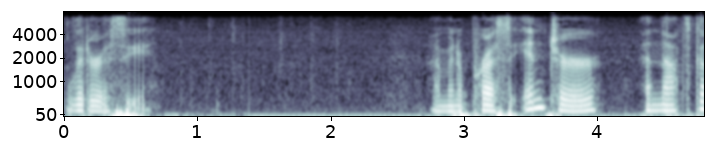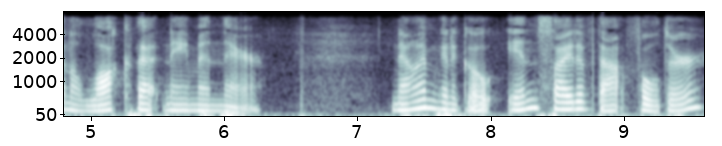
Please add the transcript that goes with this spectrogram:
literacy. I'm going to press enter and that's going to lock that name in there. Now I'm going to go inside of that folder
